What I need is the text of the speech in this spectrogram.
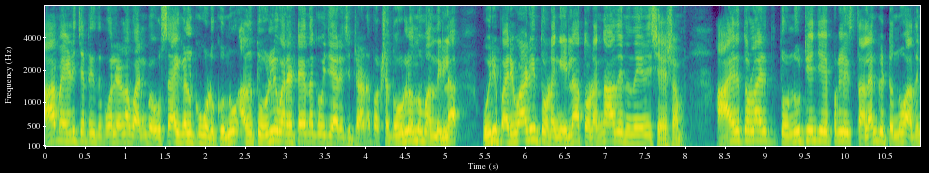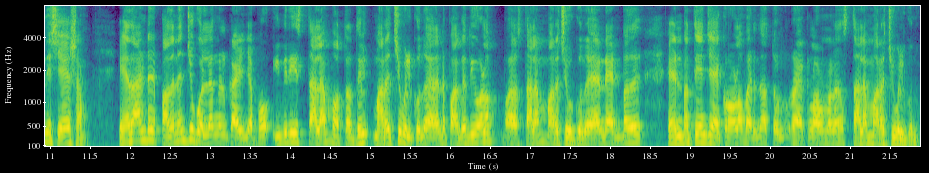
ആ മേടിച്ചിട്ട് ഇതുപോലെയുള്ള വൻ വ്യവസായികൾക്ക് കൊടുക്കുന്നു. അത് തൊഴിൽ വരട്ടെ എന്നൊക്കെ വിചാരിച്ചിട്ടാണ്. പക്ഷേ തൊഴിലൊന്നും വന്നില്ല. ഒരു പരിപാടിയും തുടങ്ങിയില്ല. തുടങ്ങാതിരുന്നതിന് ശേഷം ആയിരത്തി തൊള്ളായിരത്തി തൊണ്ണൂറ്റിയഞ്ച് ഏപ്രിലിൽ സ്ഥലം കിട്ടുന്നു. അതിനുശേഷം ഏതാണ്ട് പതിനഞ്ച് കൊല്ലങ്ങൾ കഴിഞ്ഞപ്പോൾ ഇവർ ഈ സ്ഥലം മൊത്തത്തിൽ മറിച്ചു വിൽക്കുന്നു. ഏതാണ്ട് പകുതിയോളം സ്ഥലം മറിച്ചു വിൽക്കുന്നു. ഏതാണ്ട് എൺപത് എൺപത്തിയഞ്ച് ഏക്കറോളം വരുന്ന തൊണ്ണൂറ് ഏക്കറോളം വരുന്ന സ്ഥലം മറിച്ചു വിൽക്കുന്നു.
